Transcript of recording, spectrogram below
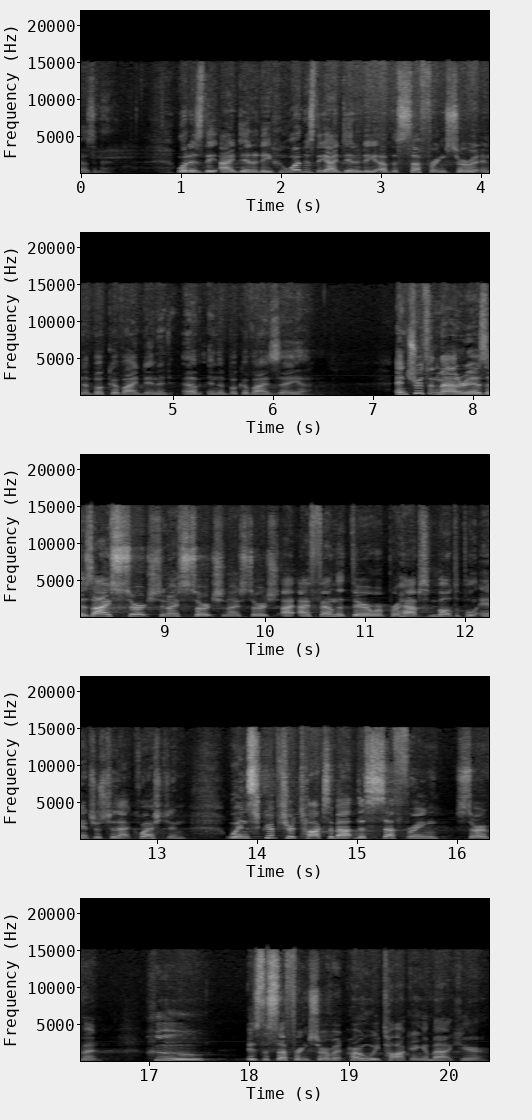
doesn't it? What is the identity? Who, what is the identity of the suffering servant in the book of identity, in the book of Isaiah? And truth of the matter is, as I searched and I searched and I searched, I, I found that there were perhaps multiple answers to that question. When Scripture talks about the suffering servant, who is the suffering servant? Who are we talking about here?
